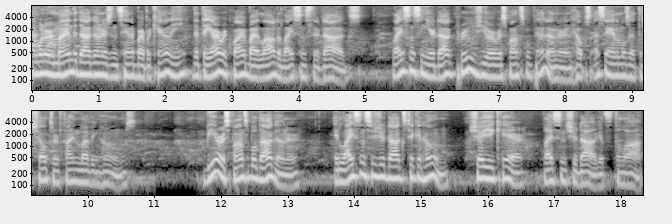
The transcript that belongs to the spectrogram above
I want to remind the dog owners in Santa Barbara County that they are required by law to license their dogs. Licensing your dog proves you are a responsible pet owner and helps us animals at the shelter find loving homes. Be a responsible dog owner. A license is your dog's ticket home. Show you care. License your dog. It's the law.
